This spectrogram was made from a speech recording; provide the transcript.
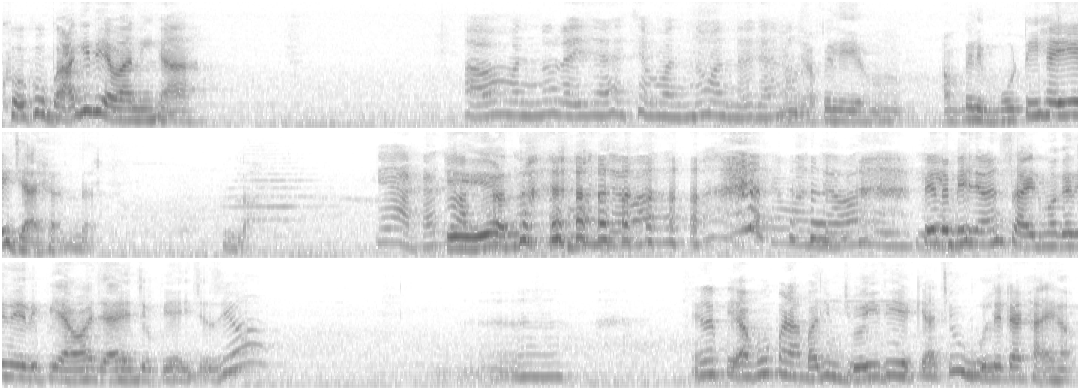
ખોખું ભાગી દેવાની હા. હા મનનું રહી જાય છે મનનું અંદર જાય પેલી આમ પેલી મોટી હે એ જાય અંદર. એ. પેલા બે જણા સાઈડમાં કરીને એરી પ્યાવા જાય જો પ્યાઈ જશે હો. એને પ્યાવું પણ આ બાજુ જોઈ રહીએ કે આ ચેવું ગુલેટા ખાય હા.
